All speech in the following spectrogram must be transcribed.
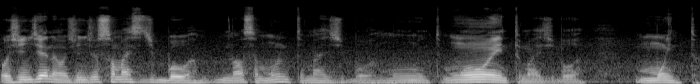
Hoje em dia não, hoje em dia eu sou mais de boa. Nossa, muito mais de boa. Muito, muito mais de boa. Muito.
